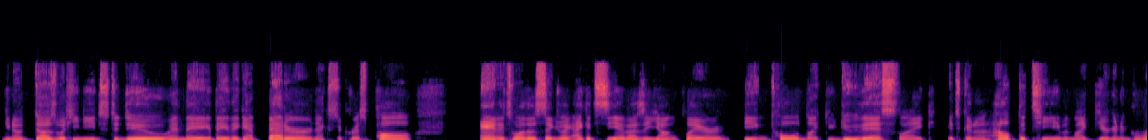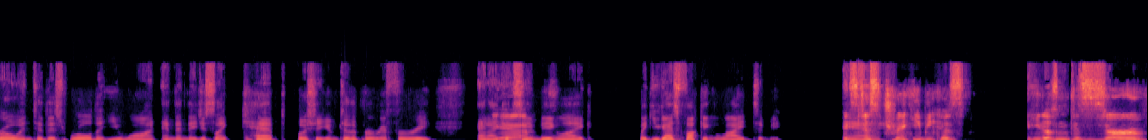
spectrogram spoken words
you know, does what he needs to do and they they they get better next to Chris Paul and it's one of those things like I could see him as a young player being told like you do this like it's gonna help the team and like you're gonna grow into this role that you want and then they just like kept pushing him to the periphery and I yeah. could see him being like like you guys fucking lied to me. It's and... just tricky because he doesn't deserve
